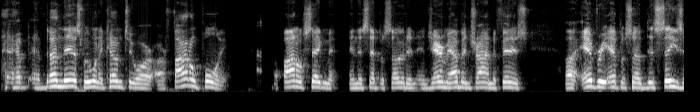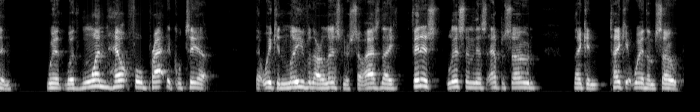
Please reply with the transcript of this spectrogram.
have have done this, we want to come to our, our final point, our final segment in this episode. And, and Jeremy, I've been trying to finish uh, every episode this season with with one helpful practical tip that we can leave with our listeners. So as they finish listening to this episode, they can take it with them. So,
